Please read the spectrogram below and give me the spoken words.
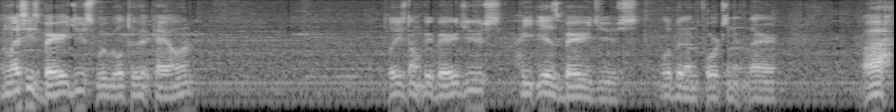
Unless he's berry juice, we will 2 hit KO him. Please don't be berry juice. He is berry juice. A little bit unfortunate there. Ah,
